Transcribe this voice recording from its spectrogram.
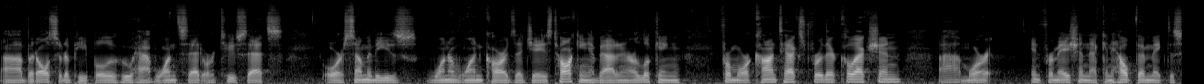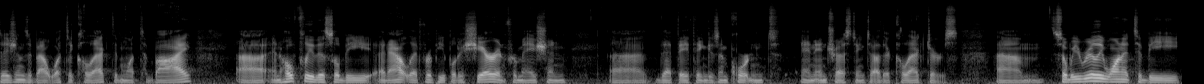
uh, but also to people who have one set or two sets, or some of these one of one cards that Jay is talking about, and are looking for more context for their collection, uh, more information that can help them make decisions about what to collect and what to buy. Uh, and hopefully, this will be an outlet for people to share information uh, that they think is important and interesting to other collectors. Um, so, we really want it to be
